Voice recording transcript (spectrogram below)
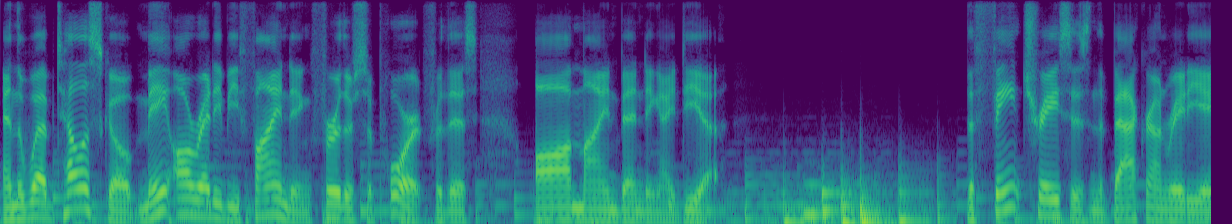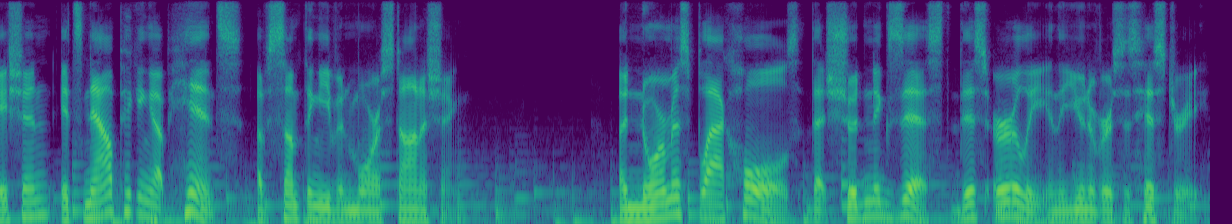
And the Webb telescope may already be finding further support for this awe-mind-bending idea. The faint traces in the background radiation, it's now picking up hints of something even more astonishing enormous black holes that shouldn't exist this early in the universe's history,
